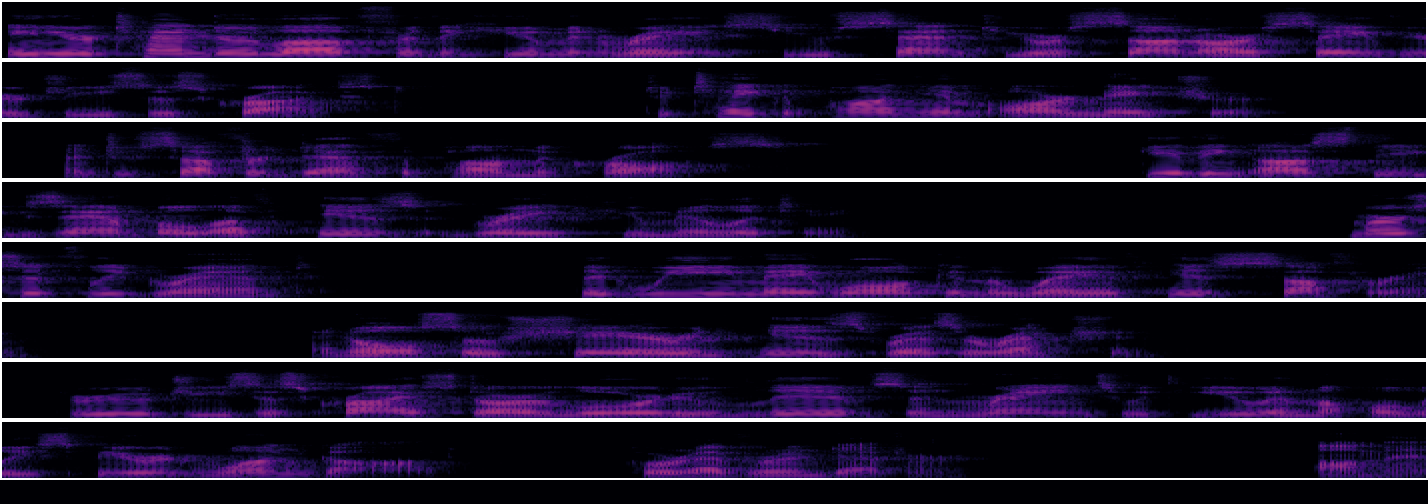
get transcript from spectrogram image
in your tender love for the human race, you sent your Son, our Savior Jesus Christ, to take upon him our nature and to suffer death upon the cross, giving us the example of his great humility. Mercifully grant that we may walk in the way of his suffering and also share in his resurrection through Jesus Christ our Lord, who lives and reigns with you in the Holy Spirit, one God, forever and ever. Amen.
